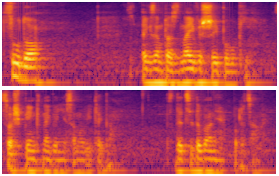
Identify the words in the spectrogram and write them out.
cudo, egzemplarz z najwyższej półki, coś pięknego, niesamowitego. Zdecydowanie polecamy.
